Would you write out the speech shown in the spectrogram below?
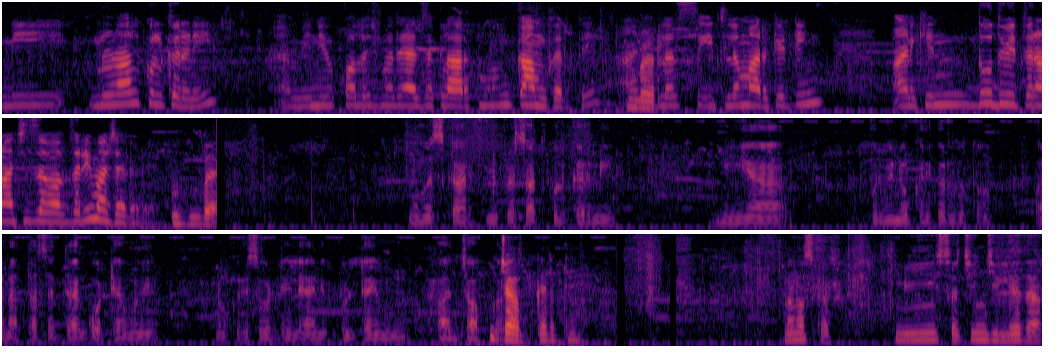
मी मृणाल कुलकर्णी. मी न्यू कॉलेजमध्ये ॲज अ क्लार्क म्हणून काम करते. आणि. प्लस इथलं मार्केटिंग आणखीन दूध वितरणाची जबाबदारी माझ्याकडे नमस्कार. मी प्रसाद कुलकर्णी. मी पूर्वी नोकरी करत होतो. पण आता सध्या गोठ्यामुळे नोकरी सोडलेली आहे आणि फुल टाईम हा जॉब करतो. जॉब करताय. नमस्कार. मी सचिन जिल्हेदार.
